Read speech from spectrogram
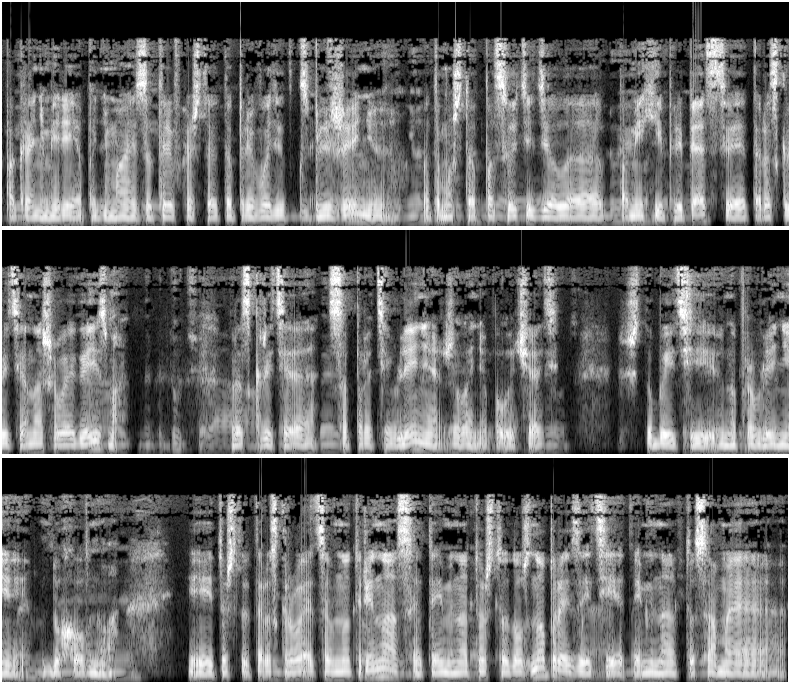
По крайней мере, я понимаю из отрывка, что это приводит к сближению, потому что, по сути дела, помехи и препятствия — это раскрытие нашего эгоизма, раскрытие сопротивления, желания получать, чтобы идти в направлении духовного. И то, что это раскрывается внутри нас, это именно то, что должно произойти, это именно то самое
